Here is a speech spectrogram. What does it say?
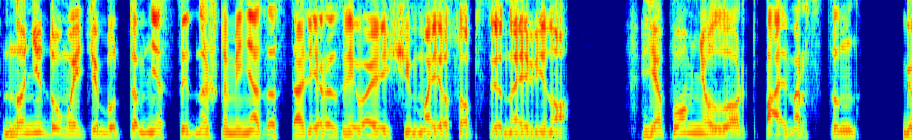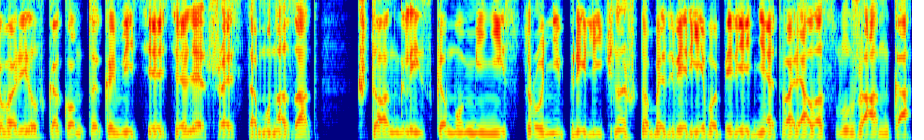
Но не думайте, будто мне стыдно, что меня застали разливающим мое собственное вино. Я помню, лорд Пальмерстон говорил в каком-то комитете лет шесть тому назад, что английскому министру неприлично, чтобы дверь его передней отворяла служанка,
